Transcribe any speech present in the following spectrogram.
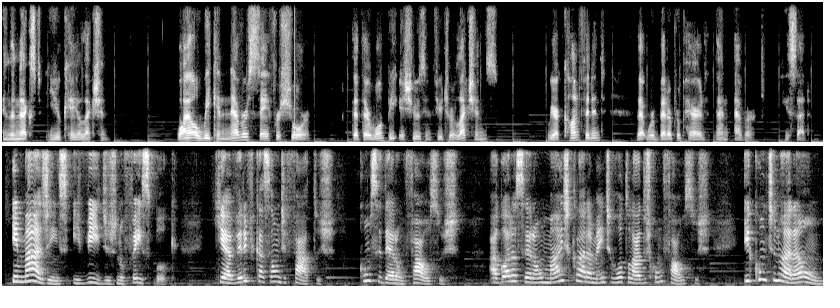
in the next UK election. While we can never say for sure that there won't be issues in future elections, we are confident that we're better prepared than ever, he said. Imagens e vídeos no Facebook que a verificação de fatos consideram falsos agora serão mais claramente rotulados como falsos e continuarão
